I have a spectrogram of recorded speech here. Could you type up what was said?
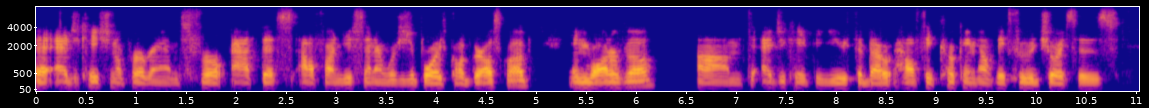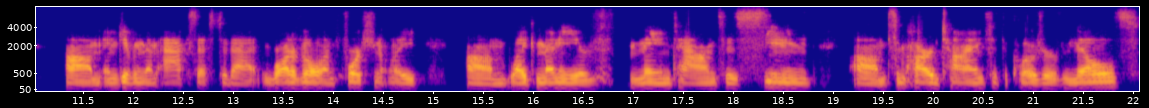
educational programs for at this Alfond Youth Center, which is a boys club, girls club in Waterville, um, to educate the youth about healthy cooking, healthy food choices, um, and giving them access to that. Waterville, unfortunately, um, like many of Maine towns, has seen um, some hard times with the closure of mills.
